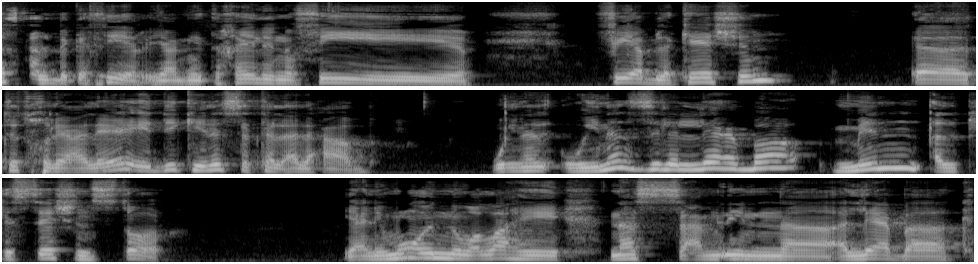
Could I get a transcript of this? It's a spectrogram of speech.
أسهل بكثير. يعني تخيل إنه في في application آه تدخلي عليه يديكي لستة الألعاب وينزل اللعبة من ال PlayStation Store يعني مو إنه والله ناس عاملين اللعبة ك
